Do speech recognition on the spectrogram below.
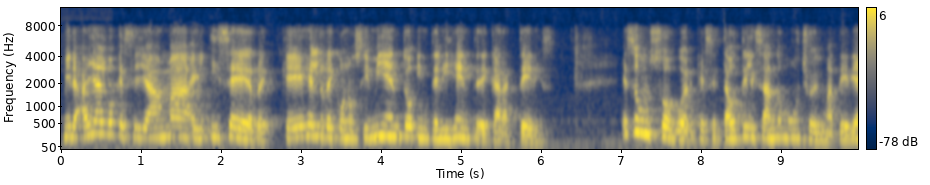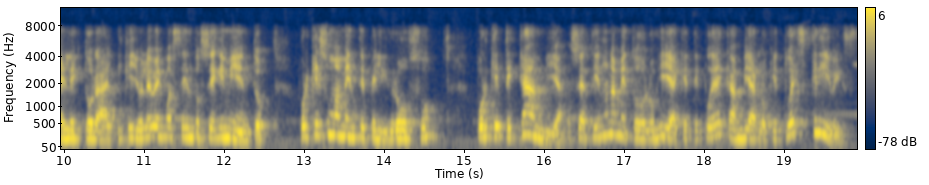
Mira, hay algo que se llama el ICR, que es el reconocimiento inteligente de caracteres. Eso es un software que se está utilizando mucho en materia electoral y que yo le vengo haciendo seguimiento porque es sumamente peligroso, porque te cambia, o sea, tiene una metodología que te puede cambiar lo que tú escribes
